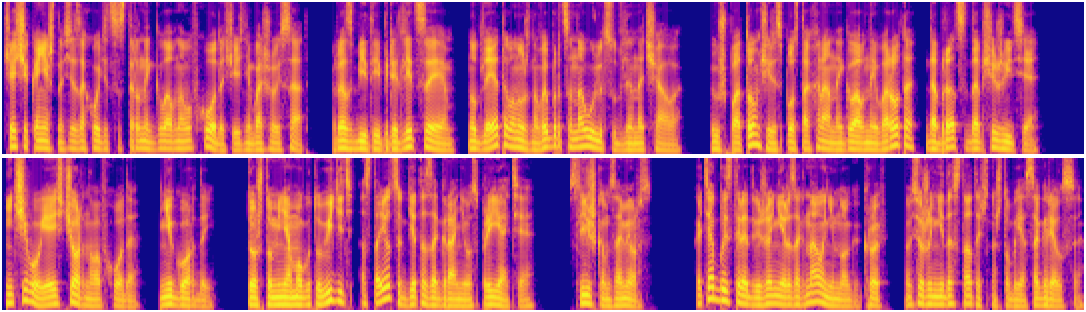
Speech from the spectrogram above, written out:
Чаще, конечно, все заходят со стороны главного входа через небольшой сад, разбитый перед лицеем, но для этого нужно выбраться на улицу для начала. И уж потом через пост охраны и главные ворота добраться до общежития. Ничего, я из черного входа, не гордый. То, что меня могут увидеть, остается где-то за гранью восприятия. Слишком замерз. Хотя быстрое движение разогнало немного кровь, но все же недостаточно, чтобы я согрелся.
